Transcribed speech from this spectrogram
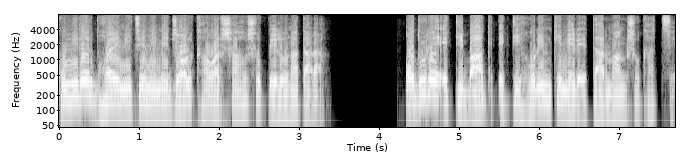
কুমিরের ভয়ে নিচে নেমে জল খাওয়ার সাহসও পেল না তারা। অদূরে একটি বাঘ একটি হরিণকে মেরে তার মাংস খাচ্ছে।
